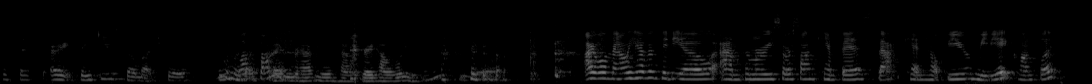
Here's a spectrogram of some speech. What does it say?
Perfect. All right. Thank you so much for being was a with lot us. of fun. Thanks for having me, and have a great Halloween. Thank you. All right. Well, now we have a video um, from a resource on campus that can help you mediate conflicts.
